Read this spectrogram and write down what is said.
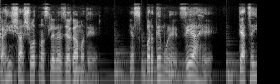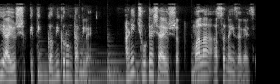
काही शाश्वत नसलेल्या जगामध्ये या स्पर्धेमुळे जे आहे त्याचंही आयुष्य किती कमी करून टाकलंय. आणि छोट्याशा आयुष्यात मला असं नाही जगायचं.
